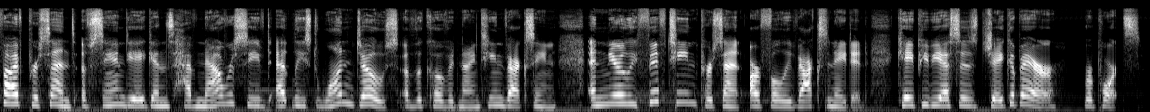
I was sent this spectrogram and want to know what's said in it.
25% of San Diegans have now received at least one dose of the COVID 19 vaccine, and nearly 15% are fully vaccinated. KPBS's Jacob Aere reports.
